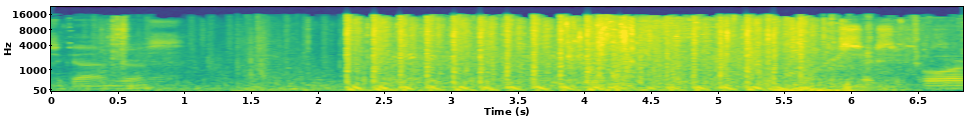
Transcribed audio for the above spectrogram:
There's a guy under us. Sixty-four.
